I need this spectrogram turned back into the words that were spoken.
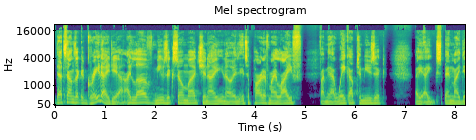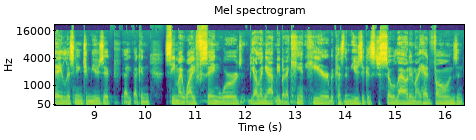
That sounds like a great idea. I love music so much, and I, you know, it, it's a part of my life. I mean, I wake up to music. I, I spend my day listening to music. I, I can see my wife saying words, yelling at me, but I can't hear because the music is just so loud in my headphones. And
